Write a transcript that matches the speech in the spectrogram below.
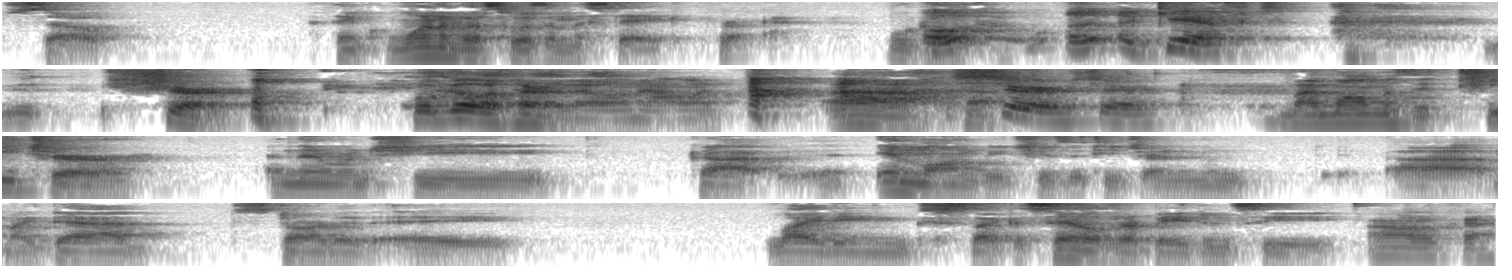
So I think one of us was a mistake. Right. We'll go Oh, a, a gift. sure. we'll go with her though on that one. Uh, Sure, sure. my mom was a teacher, and then when she got in Long Beach, she was a teacher, and when uh, my dad started a lighting, like a sales rep agency, Oh, okay.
